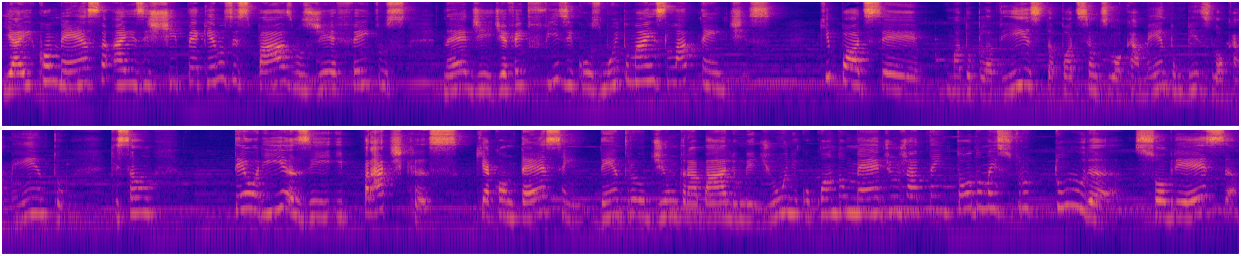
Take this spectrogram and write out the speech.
E aí começa a existir pequenos espasmos de efeitos né, de, de efeitos físicos muito mais latentes, que pode ser uma dupla vista, pode ser um deslocamento, um bideslocamento, que são teorias e, e, práticas que acontecem dentro de um trabalho mediúnico quando o médium já tem toda uma estrutura sobre essa,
